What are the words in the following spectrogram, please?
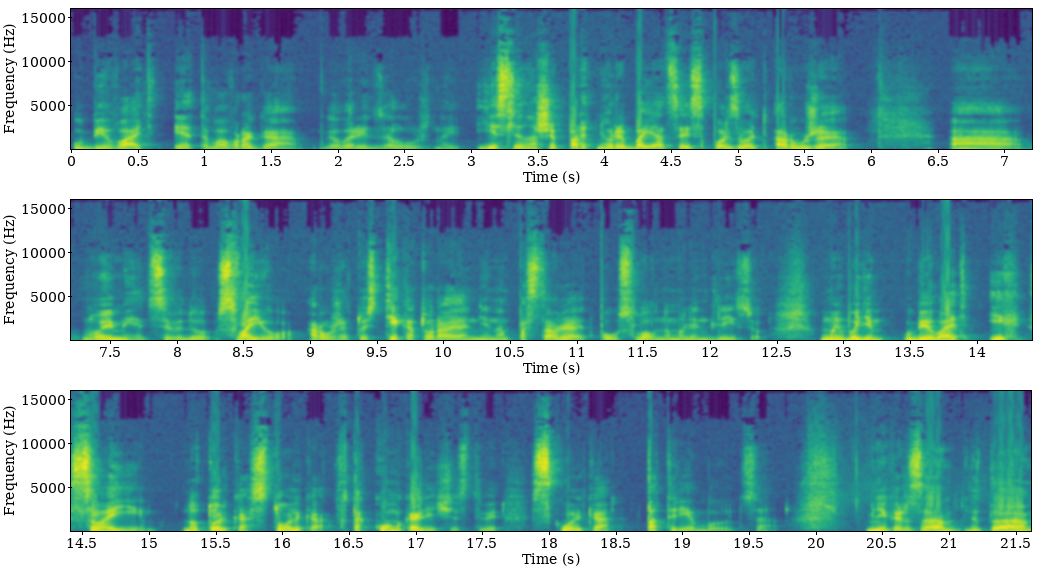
убивать этого врага, говорит Залужный. Если наши партнеры боятся использовать оружие, а, ну, имеется в виду свое оружие, то есть те, которые они нам поставляют по условному ленд-лизу, мы будем убивать их своим, но только столько, в таком количестве, сколько потребуется. Мне кажется, это,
